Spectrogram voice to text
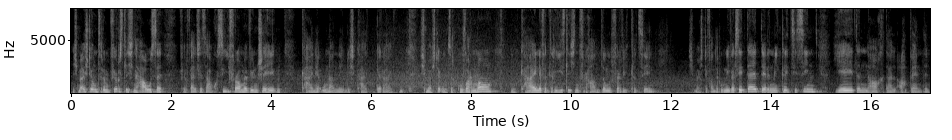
Ich möchte unserem fürstlichen Hause, für welches auch Sie fromme Wünsche hegen, keine Unannehmlichkeiten bereiten. Ich möchte unser Gouvernement in keine verdrießlichen Verhandlungen verwickelt sehen. Ich möchte von der Universität, deren Mitglied Sie sind, jeden Nachteil abwenden.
